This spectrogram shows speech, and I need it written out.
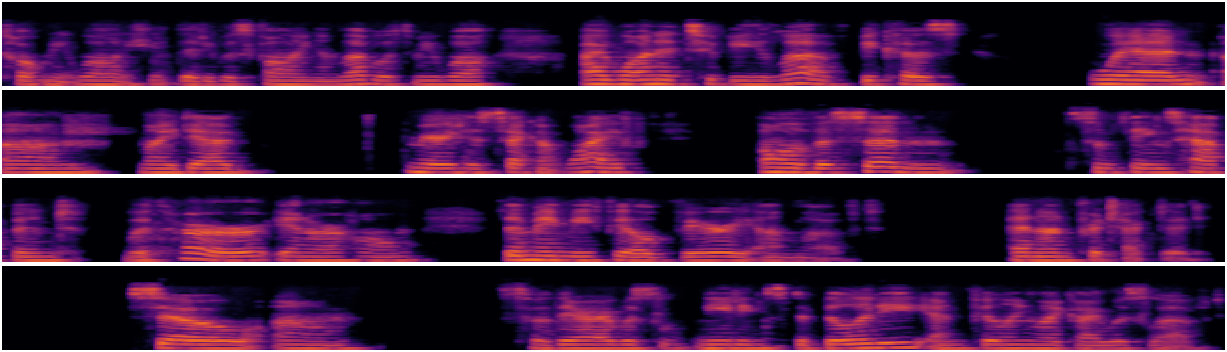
told me well he, that he was falling in love with me. Well, I wanted to be loved because when um, my dad married his second wife, all of a sudden some things happened with her in our home that made me feel very unloved and unprotected. So, um, so there I was needing stability and feeling like I was loved.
